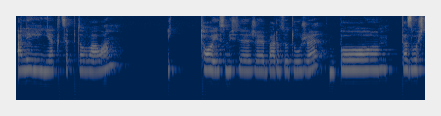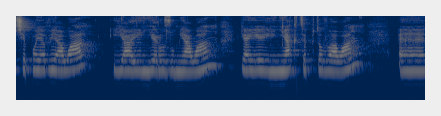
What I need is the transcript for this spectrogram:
ale jej nie akceptowałam. I to jest myślę, że bardzo duże, bo ta złość się pojawiała, ja jej nie rozumiałam, ja jej nie akceptowałam. E,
